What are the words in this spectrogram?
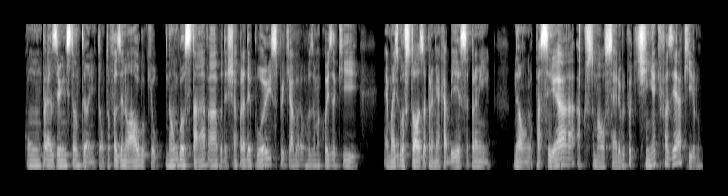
com um prazer instantâneo. Então estou fazendo algo que eu não gostava, ah, vou deixar para depois, porque agora eu vou fazer uma coisa que é mais gostosa para minha cabeça, para mim. Não, eu passei a acostumar o cérebro que eu tinha que fazer aquilo.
